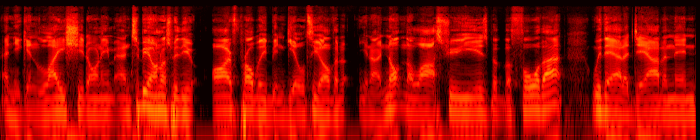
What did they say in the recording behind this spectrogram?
and you can lay shit on him. And to be honest with you, I've probably been guilty of it, you know, not in the last few years, but before that, without a doubt. And then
